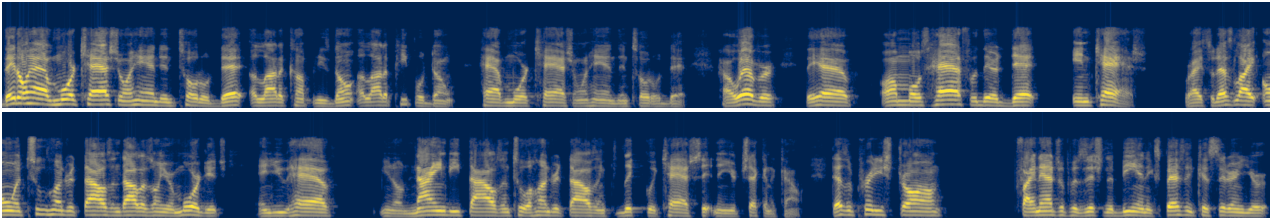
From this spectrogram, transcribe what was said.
they don't have more cash on hand than total debt. A lot of companies don't. A lot of people don't have more cash on hand than total debt. However, they have almost half of their debt in cash right? So that's like owing two hundred thousand dollars on your mortgage, and you have you know ninety thousand to a hundred thousand liquid cash sitting in your checking account. That's a pretty strong financial position to be in, especially considering your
